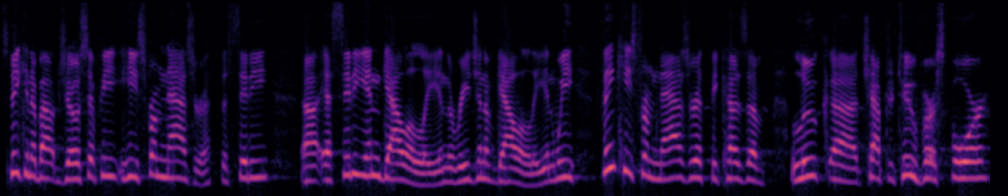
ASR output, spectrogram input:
Speaking about Joseph, he, he's from Nazareth, the city, uh, a city in Galilee, in the region of Galilee. And we think he's from Nazareth because of Luke uh, chapter 2, verse 4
